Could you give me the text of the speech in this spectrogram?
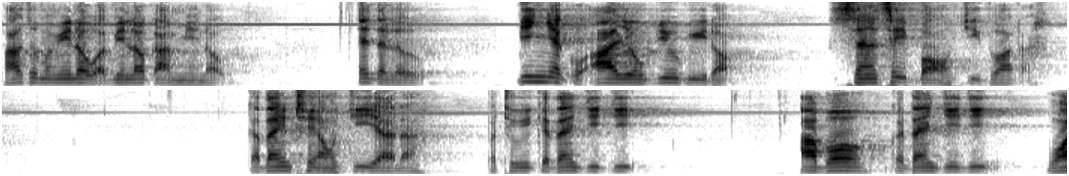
ဘာလို့မမြင်တော့ဘူးအပြင်လောကမြင်တော့ဘူးအဲ့ဒါလို့ပြဉ္ညက်ကိုအာယုံပြုပြီးတော့ဇန်စိတ်ပေါအောင်ကြည်သွားတာကတိုင်းထင်အောင်ကြည်ရတာပထဝီကတိုင်းကြည်ကြည်အဘောကတိုင်းကြည်ကြည်ဝါ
